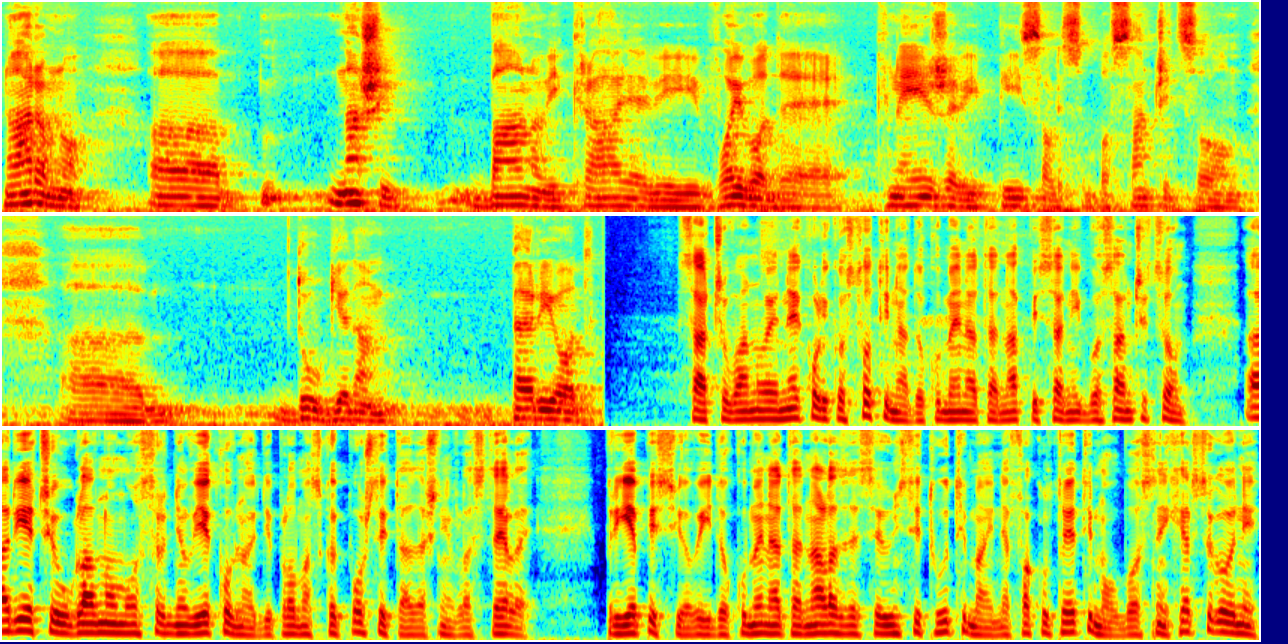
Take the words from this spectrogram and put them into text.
Naravno, naši banovi, kraljevi, vojvode, kneževi pisali su Bosančicom dug jedan period. Sačuvano je nekoliko stotina dokumenta napisanih Bosančicom, a riječ je uglavnom o srednjovjekovnoj diplomatskoj pošti tadašnje vlastele. Prijepisi ovih dokumenta nalaze se u institutima i na fakultetima u Bosni i Hercegovini,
